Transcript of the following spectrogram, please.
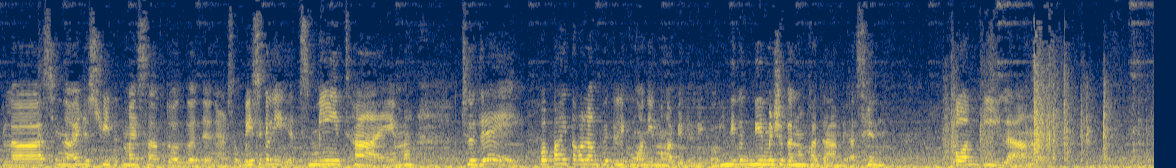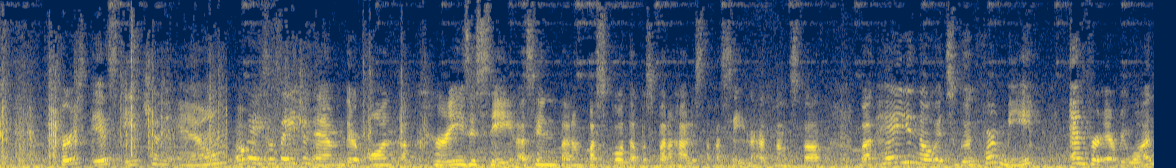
Plus, you know, I just treated myself to a good dinner. So basically, it's me time today. Papakita ko lang quickly kung ano yung mga binili ko. Hindi, hindi man siya ganun kadami. As in, konti lang. First is H&M. Okay, so sa H&M, they're on a crazy sale. As in, parang Pasko, tapos parang halos naka-sale lahat ng stuff. But hey, you know, it's good for me and for everyone.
